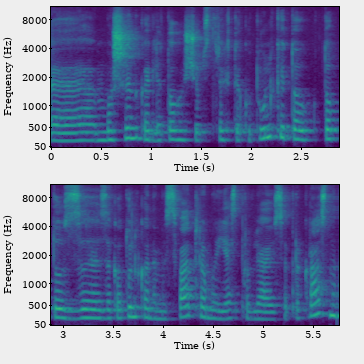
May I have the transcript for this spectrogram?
е, машинка для того, щоб стригти котульки. Тобто з закатульканими светрами я справляюся прекрасно.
